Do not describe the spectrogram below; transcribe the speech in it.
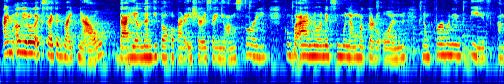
I'm a little excited right now dahil nandito ako para i-share sa inyo ang story kung paano nagsimulang magkaroon ng permanent teeth ang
